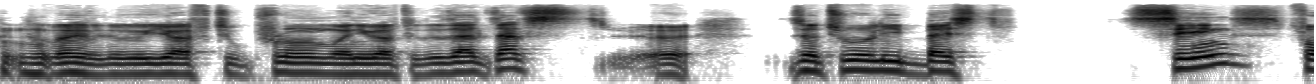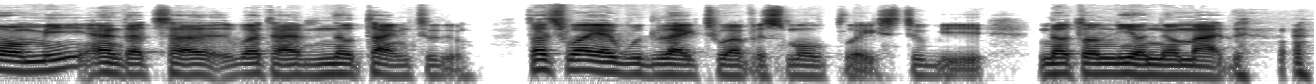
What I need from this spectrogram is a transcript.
you have to prune when you have to do that. That's uh, the truly best things for me, and that's uh, what I have no time to do. That's why I would like to have a small place to be not only a nomad.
